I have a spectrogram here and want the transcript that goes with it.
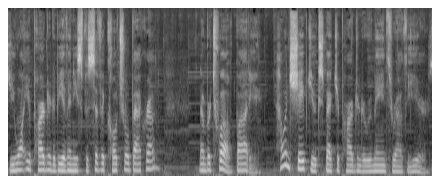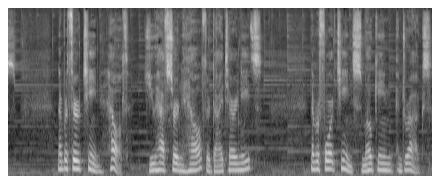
Do you want your partner to be of any specific cultural background? Number 12, body. How in shape do you expect your partner to remain throughout the years? Number 13, health. Do you have certain health or dietary needs? Number 14, smoking and drugs.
